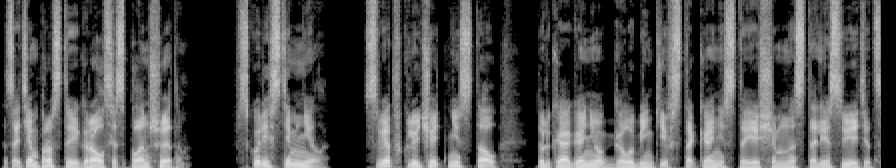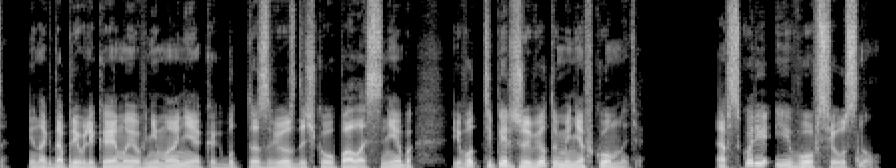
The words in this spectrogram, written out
затем просто игрался с планшетом. Вскоре стемнело. Свет включать не стал, только огонек голубенький в стакане, стоящем на столе, светится, иногда привлекая мое внимание, как будто звездочка упала с неба, и вот теперь живет у меня в комнате. А вскоре и вовсе уснул.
